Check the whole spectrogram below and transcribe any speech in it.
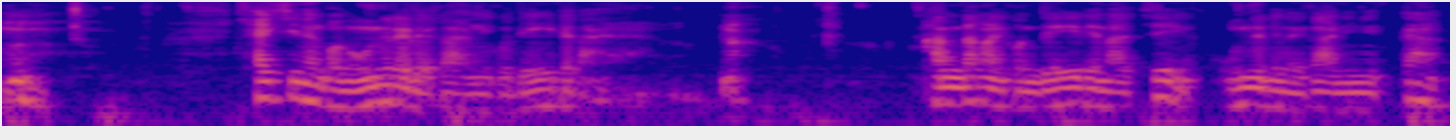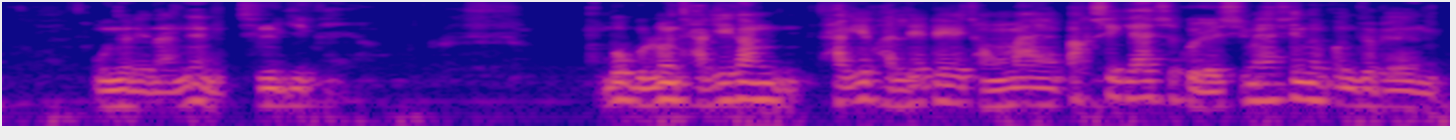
살찌는 건 오늘의 내가 아니고 내일의 나야. 감당할 건 내일의 나지 오늘의 내가 아니니까 오늘의 나는 즐기세요. 뭐 물론 자기 관 자기 관리를 정말 빡시게 하시고 열심히 하시는 분들은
